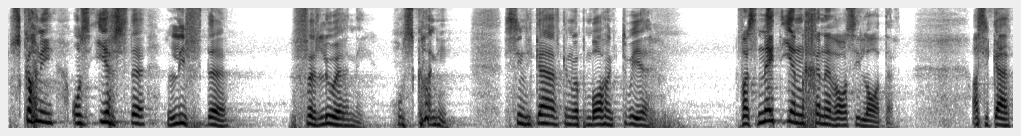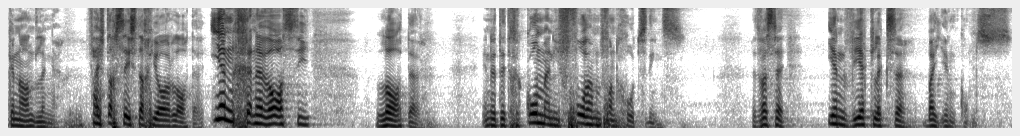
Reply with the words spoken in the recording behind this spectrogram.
Ons kan nie ons eerste liefde verloor nie. Ons kan nie. sien die kerk in Openbaring 2 was net een generasie later as die kerk in Handelinge. 50, 60 jaar later. Een generasie later en dit het gekom in die vorm van godsdiens. Dit was 'n een weeklikse byeenkoms.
